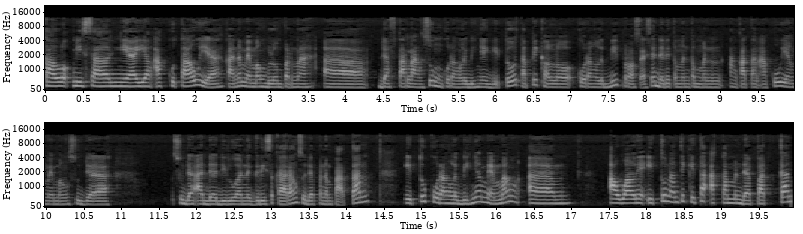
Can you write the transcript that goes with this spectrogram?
kalau misalnya yang aku tahu ya, karena memang belum pernah uh, daftar langsung kurang lebihnya gitu, tapi kalau kurang lebih prosesnya dari teman-teman angkatan aku yang memang sudah sudah ada di luar negeri sekarang, sudah penempatan, itu kurang lebihnya memang um, awalnya itu nanti kita akan mendapatkan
